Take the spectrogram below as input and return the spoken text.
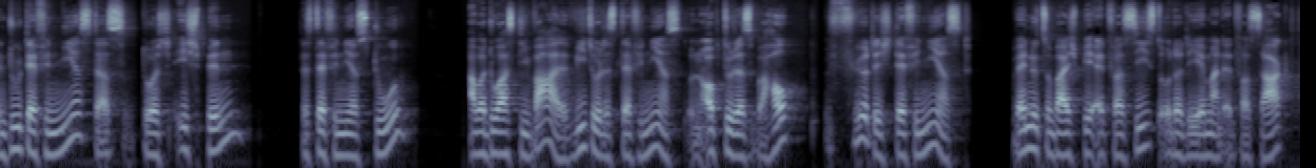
Denn du definierst das durch Ich bin, das definierst du, aber du hast die Wahl, wie du das definierst und ob du das überhaupt für dich definierst. Wenn du zum Beispiel etwas siehst oder dir jemand etwas sagt,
